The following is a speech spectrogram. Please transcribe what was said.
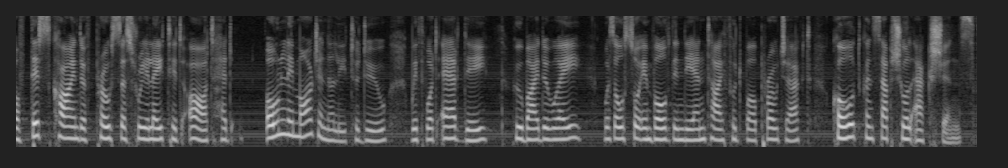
of this kind of process-related art had only marginally to do with what Erdély, who by the way was also involved in the anti-football project, called conceptual actions.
